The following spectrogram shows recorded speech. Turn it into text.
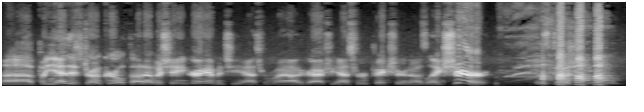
Uh, but yeah, this drunk girl thought I was Shayne Graham, and she asked for my autograph. She asked for a picture, and I was like, "Sure, let's do it."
